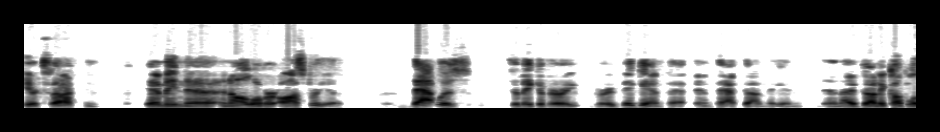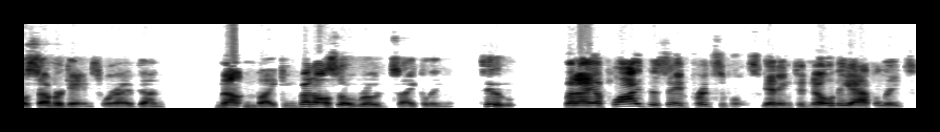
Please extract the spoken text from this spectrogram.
Kirchzarten, I mean, uh, and all over Austria. That was to make a very, very big impact, impact on me. And, and I've done a couple of summer games where I've done mountain biking, but also road cycling too. But I applied the same principles, getting to know the athletes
